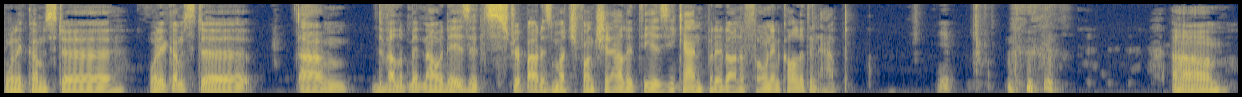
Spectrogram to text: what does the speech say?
when it comes to when it comes to um development nowadays, it's strip out as much functionality as you can, put it on a phone, and call it an app. Yep. Um,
